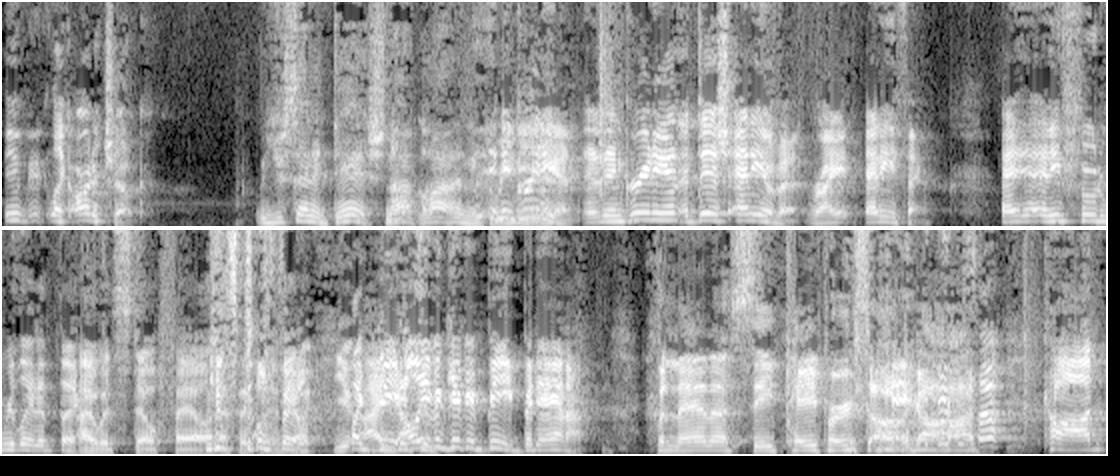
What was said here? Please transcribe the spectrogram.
Like artichoke. You said a dish, not, not an ingredient. An ingredient, an ingredient, a dish, any of it, right? Anything, A- any food related thing. I would still fail. You'd still fail. You- like I B, get I'll even give you B, banana. banana, C, capers. Oh god. Cod.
